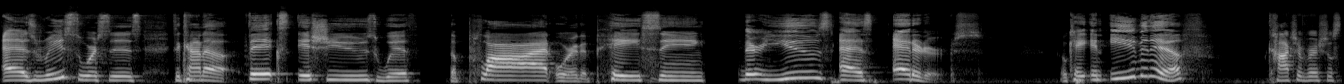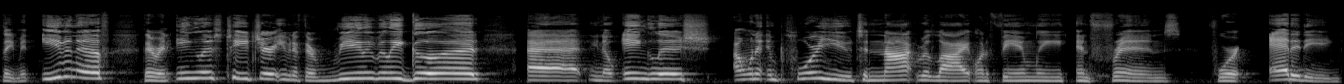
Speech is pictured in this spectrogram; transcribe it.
as resources to kind of fix issues with the plot or the pacing. They're used as editors. Okay, and even if controversial statement. Even if they're an English teacher, even if they're really, really good at, you know, English, I want to implore you to not rely on family and friends for editing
